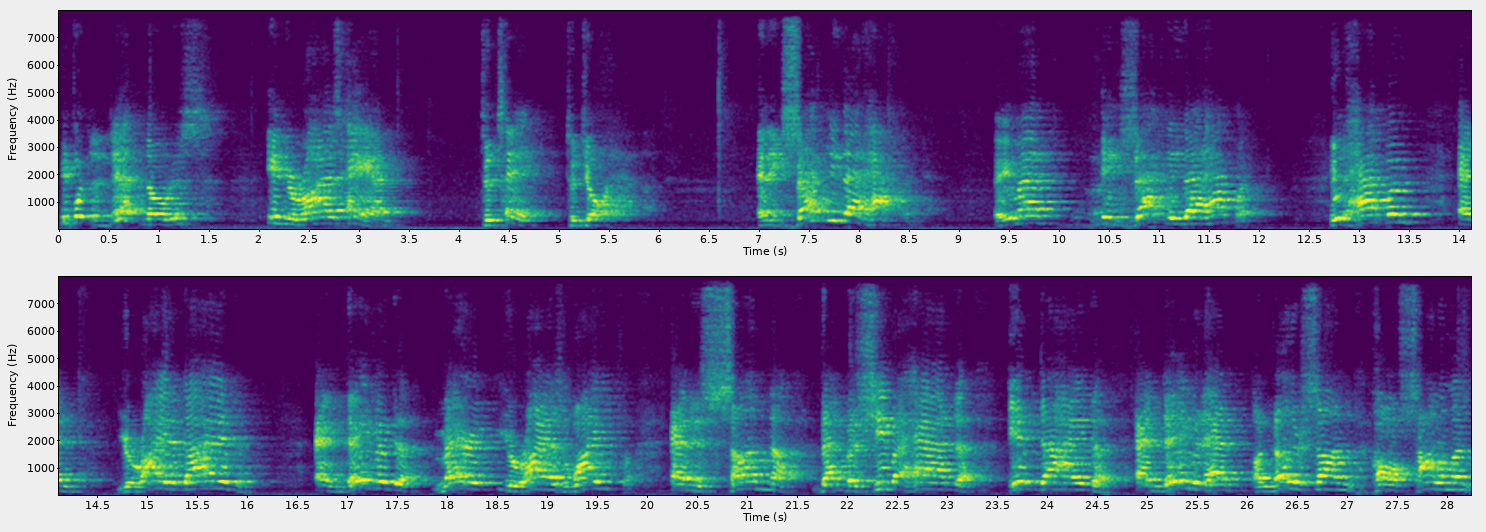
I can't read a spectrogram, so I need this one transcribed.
He put the death notice in Uriah's hand to take to Joab. And exactly that happened. Amen? Exactly that happened. It happened, and Uriah died, and David married Uriah's wife, and his son that Bathsheba had it died, and David had another son called Solomon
